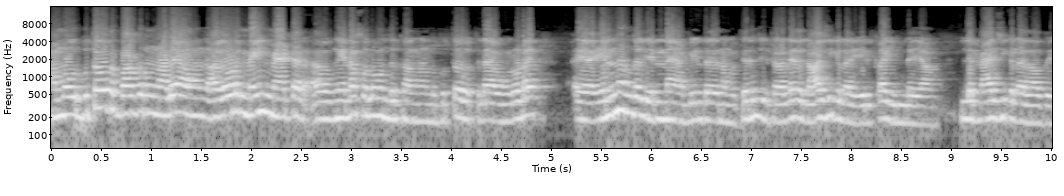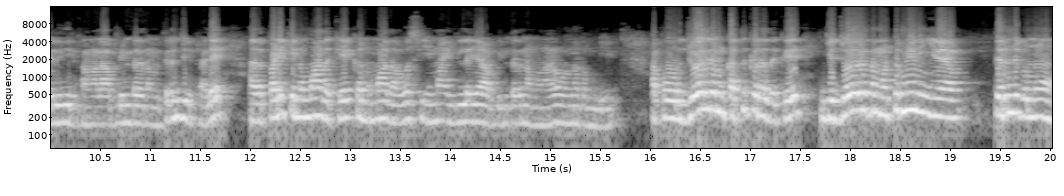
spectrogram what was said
நம்ம ஒரு புத்தகத்தை பாக்கணும்னாலே அவங்க அதோட மெயின் மேட்டர் அவங்க என்ன சொல்ல வந்திருக்காங்க அந்த புத்தகத்துல? அவங்களோட அஹ், எண்ணங்கள் என்ன அப்படின்றத நம்ம தெரிஞ்சுக்கிட்டாலே அது லாஜிக்கலா இருக்கா இல்லையா? இல்ல மேஜிக்கலா ஏதாவது எழுதியிருக்காங்களா அப்படின்றத நம்ம தெரிஞ்சுக்கிட்டாலே அதை படிக்கணுமா அதை கேட்கணுமா அது அவசியமா இல்லையா அப்படின்றத நம்மளால உணர முடியும். அப்போ ஒரு ஜோதிடம் கத்துக்கிறதுக்கு இங்க ஜோதிடத்தை மட்டுமே நீங்க தெரிஞ்சுக்கணும்.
